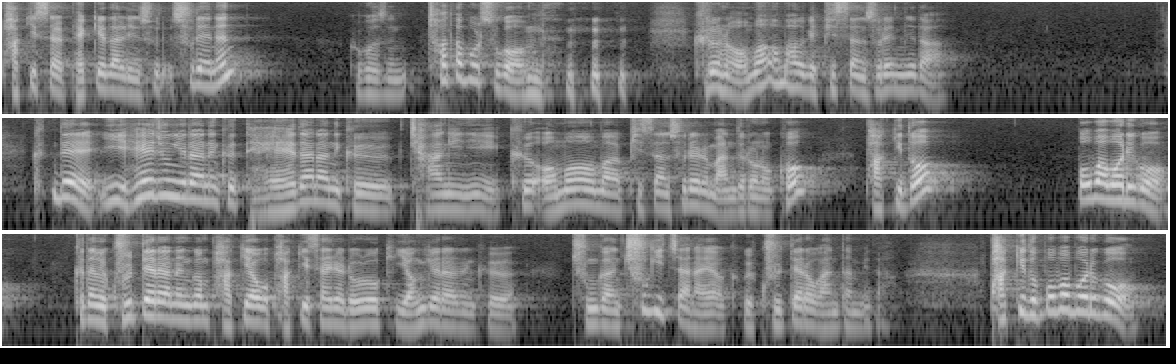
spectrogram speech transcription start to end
바퀴살 100개 달린 수레, 수레는 그것은 쳐다볼 수가 없는 그런 어마어마하게 비싼 수레입니다. 근데 이 해중이라는 그 대단한 그 장인이 그 어마어마 비싼 수레를 만들어 놓고 바퀴도 뽑아버리고 그 다음에 굴대라는 건 바퀴하고 바퀴 사이를 이렇게 연결하는 그 중간 축 있잖아요. 그걸 굴대라고 한답니다. 바퀴도 뽑아버리고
